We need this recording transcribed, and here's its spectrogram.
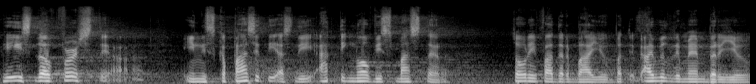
He is the first uh, in his capacity as the acting novice master. Sorry, Father Bayu, but I will remember you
